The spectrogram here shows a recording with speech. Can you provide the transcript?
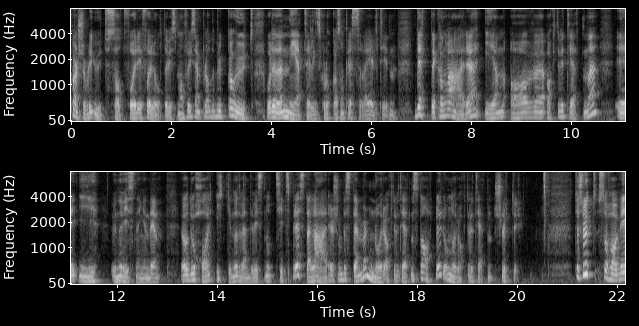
kanskje blir utsatt for i forhold til hvis man for eksempel hadde brukt Kahoot, og det er den nedtellingsklokka som presser deg hele tiden. Dette kan være en av aktivitetene eh, i undervisningen din. Du har ikke nødvendigvis noe tidspress, det er lærer som bestemmer når aktiviteten starter og når aktiviteten slutter. Til slutt så har vi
